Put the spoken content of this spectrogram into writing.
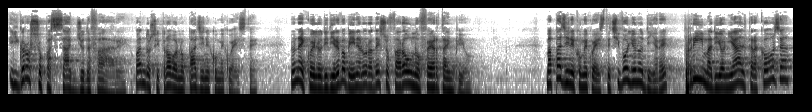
il grosso passaggio da fare quando si trovano pagine come queste non è quello di dire va bene, allora adesso farò un'offerta in più. Ma pagine come queste ci vogliono dire, prima di ogni altra cosa,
